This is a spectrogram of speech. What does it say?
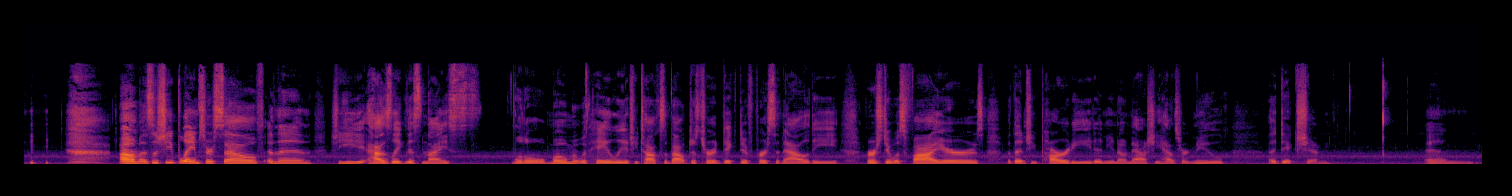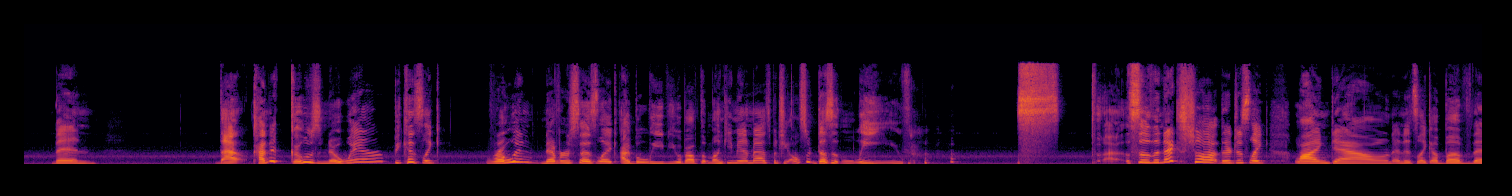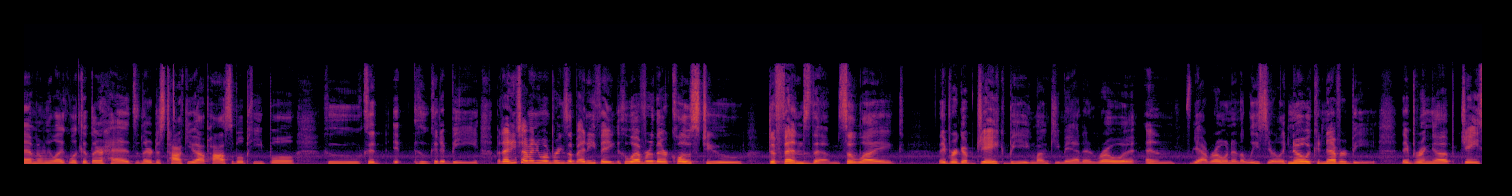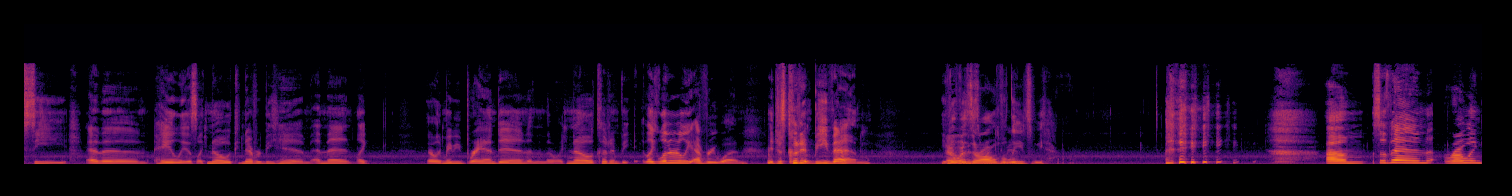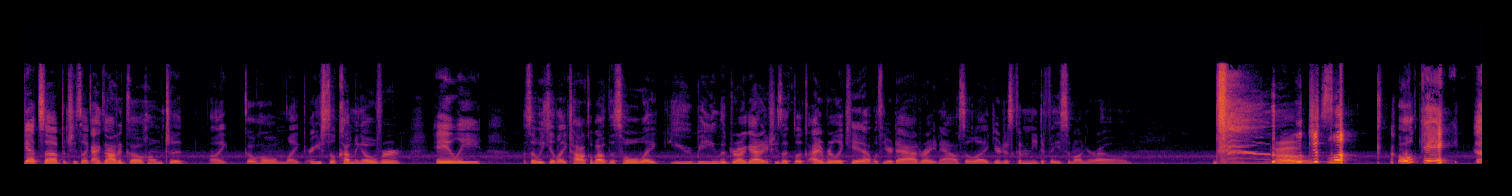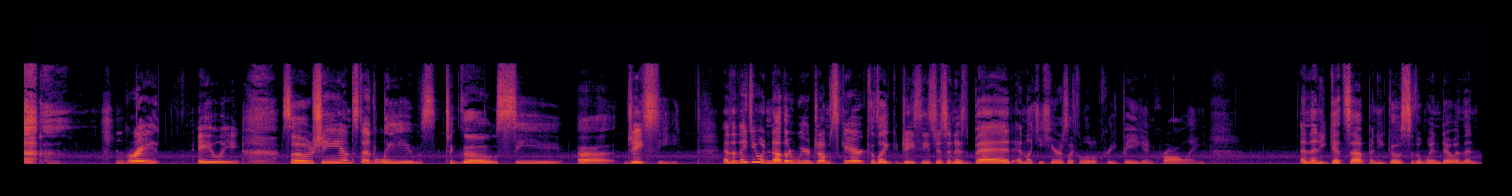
um, and so she blames herself, and then she has like this nice little moment with Haley, and she talks about just her addictive personality. First, it was fires, but then she partied, and you know now she has her new addiction and then that kind of goes nowhere because like Rowan never says like I believe you about the monkey man mask, but she also doesn't leave. so the next shot they're just like lying down and it's like above them and we like look at their heads and they're just talking about possible people who could it, who could it be but anytime anyone brings up anything whoever they're close to defends them so like they bring up Jake being Monkey Man and Rowan and yeah, Rowan and Alicia are like, no, it could never be. They bring up JC and then Haley is like, no, it could never be him. And then like they're like maybe Brandon and then they're like, no, it couldn't be. Like literally everyone. it just couldn't be them. You no know, these are all the Man. leads we have. um. So then Rowan gets up and she's like, I gotta go home to like go home. Like, are you still coming over? Haley so we can like talk about this whole like you being the drug addict. She's like, "Look, I really can't with your dad right now. So like, you're just gonna need to face him on your own." Oh, just like okay, great, Haley. So she instead leaves to go see uh, JC. And then they do another weird jump scare because like JC's just in his bed and like he hears like a little creeping and crawling and then he gets up and he goes to the window and then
